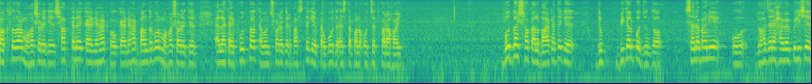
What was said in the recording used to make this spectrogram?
কক্সবাজার মহাসড়কে সাতকানে ক্যারিনাহাট ও ক্যারিনাহাট বান্দরবন মহাসড়কের এলাকায় ফুটপাত এবং সড়কের পাশ থেকে অবৈধ স্থাপনা উচ্ছেদ করা হয়। বুধবার সকাল বারোটা থেকে বিকাল পর্যন্ত সেনাবাহিনী ও দু হাজার হাইওয়ে পুলিশের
